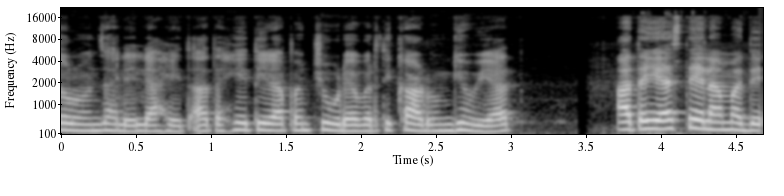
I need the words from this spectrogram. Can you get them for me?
तळून झालेले आहेत. आता हे तीळ आपण चिवड्यावरती काढून घेऊयात. आता याच तेलामध्ये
